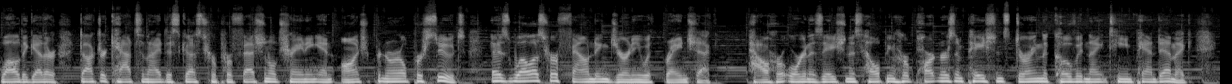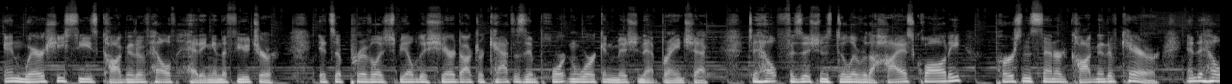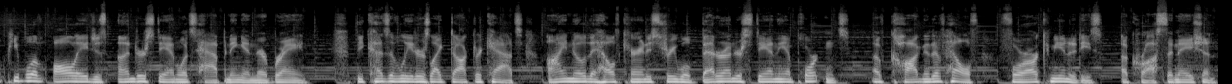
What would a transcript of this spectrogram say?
While together, Dr. Katz and I discussed her professional training and entrepreneurial pursuits, as well as her founding journey with BrainCheck how her organization is helping her partners and patients during the COVID 19 pandemic, and where she sees cognitive health heading in the future. It's a privilege to be able to share Dr. Katz's important work and mission at BrainCheck to help physicians deliver the highest quality, person centered cognitive care and to help people of all ages understand what's happening in their brain. Because of leaders like Dr. Katz, I know the healthcare industry will better understand the importance of cognitive health for our communities across the nation.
